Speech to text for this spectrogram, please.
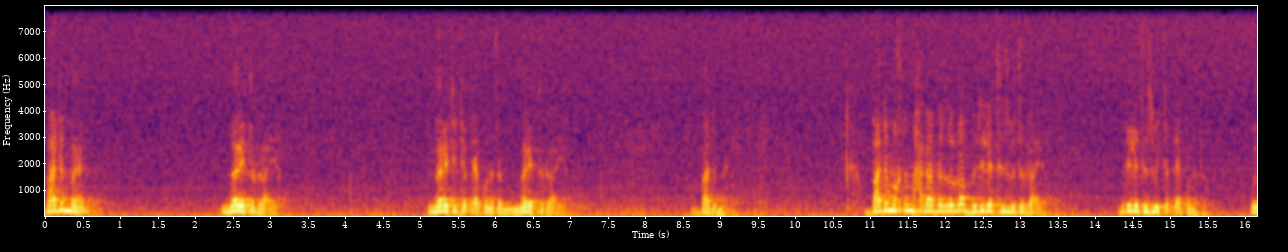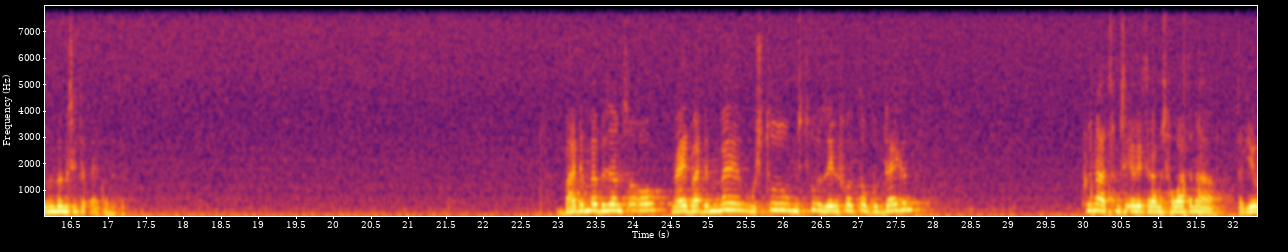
ባድመ መሬት ትግራይ እያ መሬት ኢትዮጵያ ኣይኮነትን መሬት ትግራይ እያ ባድመ ባድመ ክትመሓዳደር ዘለዋ ብድሌት ህዝቢ ትግራይ እያ ብድሌት ህዝቢ ኢትዮጵያ ኣይኮነትን ወይ ብመንግስቲ ኢትዮጵያ ኣይኮነትን ባድመ ብዘምፅኦ ናይ ባድመ ውሽጡ ምስጢሩ ዘይንፈልጦ ጉዳይ ግን ኩናት ምስ ኤርትራ ምስ ሕዋትና ተገይሩ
